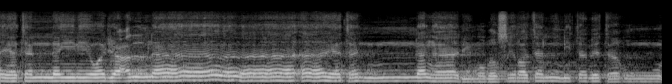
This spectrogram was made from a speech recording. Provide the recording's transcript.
آية الليل وجعلنا آية النهار مبصرة لتبتغوا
